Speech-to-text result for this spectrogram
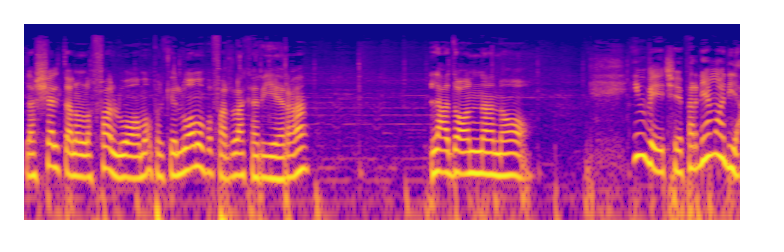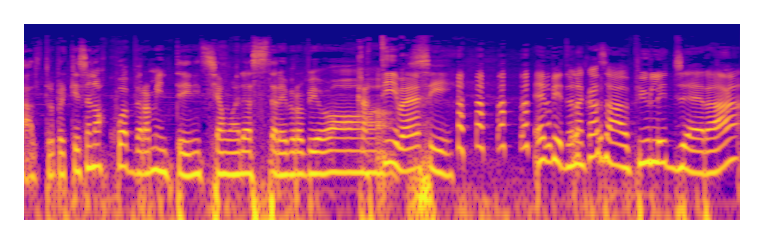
La scelta non la fa l'uomo perché l'uomo può fare la carriera, la donna no. Invece parliamo di altro perché sennò qua veramente iniziamo ad essere proprio Cattive, eh? Sì. e vedo una cosa più leggera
